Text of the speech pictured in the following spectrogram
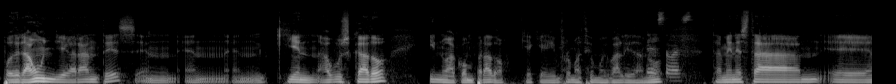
poder aún llegar antes en, en, en quién ha buscado y no ha comprado, que aquí hay información muy válida, ¿no? También está eh,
